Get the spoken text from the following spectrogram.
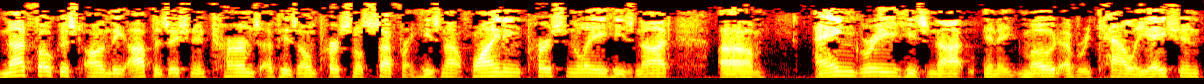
not focused on the opposition in terms of his own personal suffering. He's not whining personally. He's not um, angry. He's not in a mode of retaliation.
